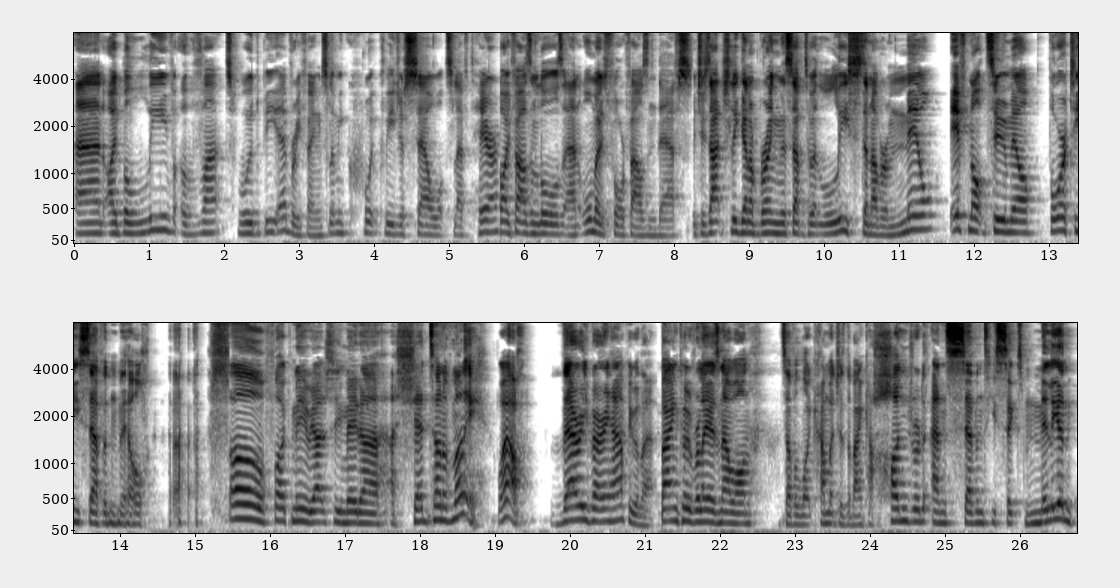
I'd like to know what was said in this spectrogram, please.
and I believe that would be everything. So let me quickly just sell what's left here. 5,000 laws and almost 4,000 deaths, which is actually going to bring this up to at least another mil, if not 2 mil, 47 mil. oh, fuck me. We actually made a, a shed ton of money. Wow. Very, very happy with that. Bank overlay is now on. Let's have a look. How much is the bank? 176 million.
